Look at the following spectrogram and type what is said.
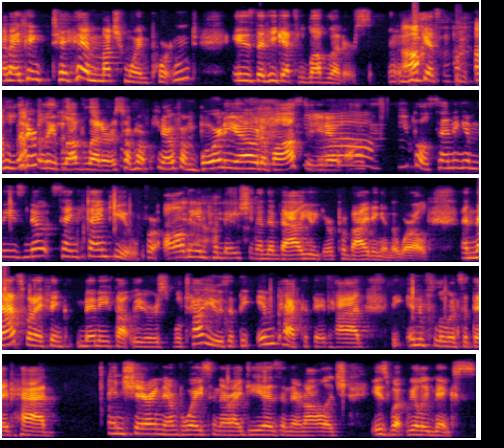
and I think to him much more important is that he gets love letters. Oh. He ah. gets literally love letters from you know from Borneo to Boston, yeah. you know, all these people sending him these notes saying thank you for all yeah. the information and the value you're providing in the world. And that's what I think many thought leaders will tell you is that the impact that they've had, the influence that they've had in sharing their voice and their ideas and their knowledge is what really makes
